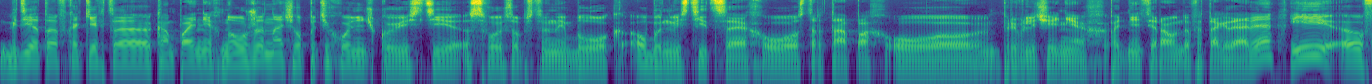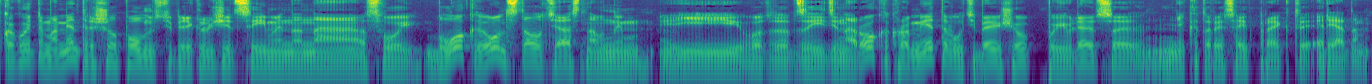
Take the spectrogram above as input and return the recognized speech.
где-то в каких-то компаниях, но уже начал потихонечку вести свой собственный блог об инвестициях, о стартапах, о привлечениях, поднятии раундов и так далее. И э, в какой-то момент решил полностью переключиться именно на свой блог, и он стал у тебя основным. И вот этот за единорог, а кроме этого у тебя еще появляются некоторые сайт-проекты рядом.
